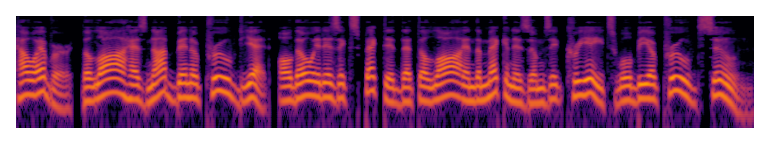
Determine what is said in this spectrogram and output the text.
However, the law has not been approved yet, although it is expected that the law and the mechanisms it creates will be approved soon.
